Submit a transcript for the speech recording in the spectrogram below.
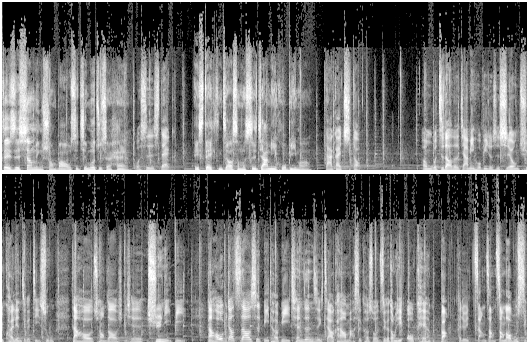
这里是乡民爽报，我是节目主持人 Han。我是 Stack，哎，Stack，你知道什么是加密货币吗？大概知道。嗯，我知道的加密货币就是使用区块链这个技术，然后创造一些虚拟币。然后我比较知道的是比特币，前阵子只要看到马斯克说这个东西 OK 很棒，它就会涨涨涨到不行。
